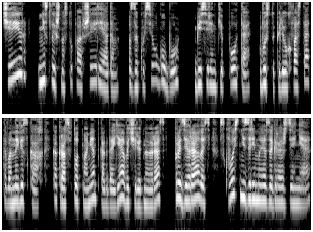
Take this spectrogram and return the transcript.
Чейр, неслышно ступавший рядом, закусил губу. Бисеринки пота выступили у хвостатого на висках, как раз в тот момент, когда я в очередной раз продиралась сквозь незримое заграждение.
